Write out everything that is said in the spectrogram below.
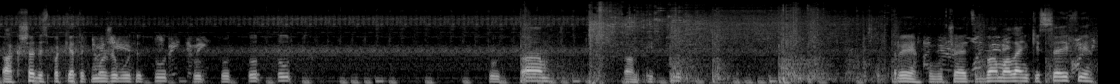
Так, ще десь пакетик може бути тут, тут, тут, тут, тут. Тут, там, там і тут. Три, виходить, два маленькі сейфі.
